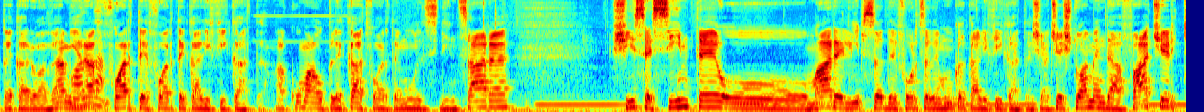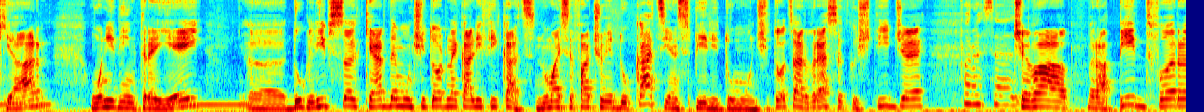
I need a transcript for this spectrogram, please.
pe care o aveam o era foarte, foarte calificată. Acum au plecat foarte mulți din țară și se simte o mare lipsă de forță de muncă calificată. Și acești oameni de afaceri, chiar unii dintre ei, uh, duc lipsă chiar de muncitori necalificați. Nu mai se face o educație în spiritul muncii. Toți ar vrea să câștige fără să... ceva rapid, fără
